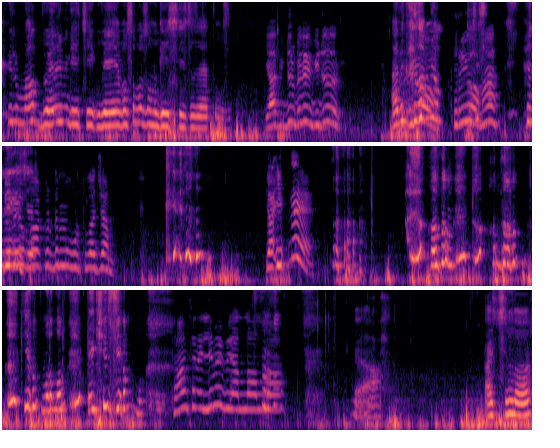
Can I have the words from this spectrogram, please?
Kırma böyle mi geçecek? V'ye basa basa mı geçeceğiz hayatımızı? Ya bir dur bebe bir dur. Abi kazanmıyorum. Kırıyor ha. Ne Bir geçer? daha kırdın mı kurtulacağım. ya ip ne? Anam anam yapma lan. Öküz yapma. Tamam sen elleme bir Allah Allah. Ya. Açın da var.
